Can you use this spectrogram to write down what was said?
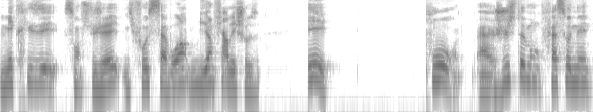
maîtriser son sujet, il faut savoir bien faire les choses. Et pour euh, justement façonner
